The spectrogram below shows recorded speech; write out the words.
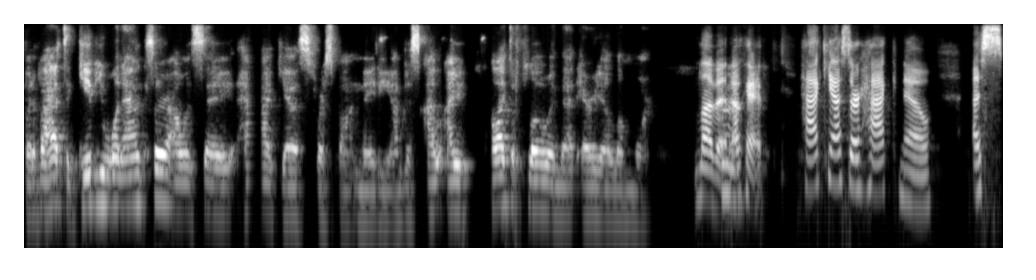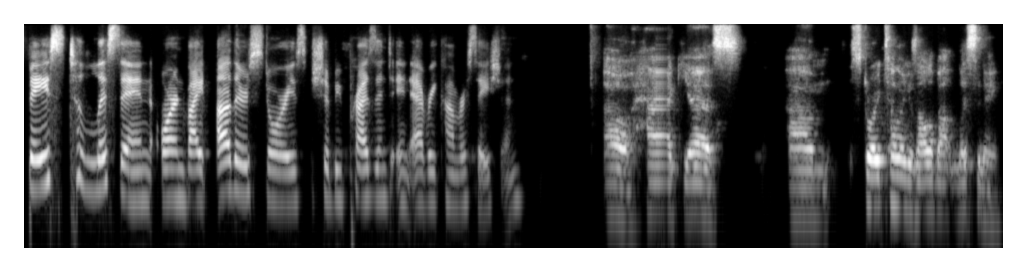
But if I had to give you one answer, I would say hack yes for spontaneity. I'm just I I, I like to flow in that area a little more. Love it. Mm. Okay. Hack yes or hack no. A space to listen or invite others' stories should be present in every conversation. Oh, hack yes. Um, storytelling is all about listening,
